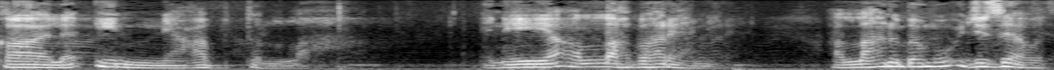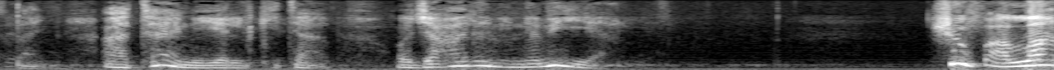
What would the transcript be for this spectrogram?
ቃለ ኢኒ ዓብዱላህ እኔ የአላህ ባሪያ ነኝ። አላህን በሙዕጅዛ ያወጣኝ አታኒ የልኪታብ ወጀዓለኒ ነቢያ። ሹፍ አላህ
